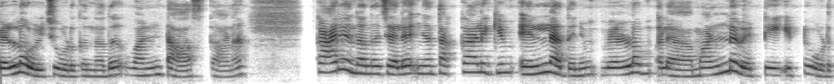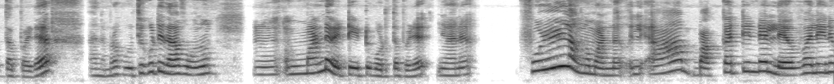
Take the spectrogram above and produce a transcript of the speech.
വെള്ളം ഒഴിച്ചു കൊടുക്കുന്നത് വൺ ടാസ്ക്കാണ് കാര്യം എന്താണെന്ന് വെച്ചാൽ ഞാൻ തക്കാളിക്കും എല്ലാത്തിനും വെള്ളം അല്ല മണ്ണ് വെട്ടി ഇട്ട് കൊടുത്തപ്പോൾ നമ്മുടെ പൂച്ചക്കുട്ടി ഇതാ പോന്നു. മണ്ണ് വെട്ടി ഇട്ട് കൊടുത്തപ്പോൾ ഞാൻ ഫുൾ അങ്ങ് മണ്ണ് ആ ബക്കറ്റിന്റെ ലെവലിന്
